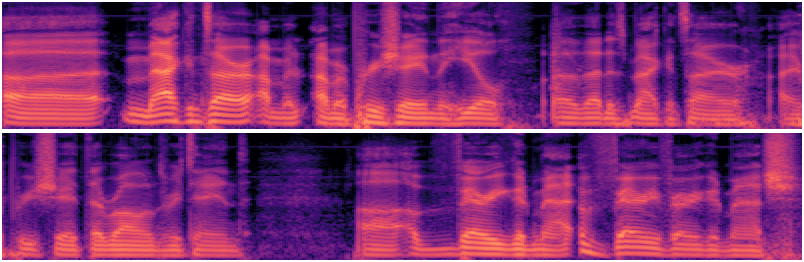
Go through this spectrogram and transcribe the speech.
Uh, McIntyre, I'm I'm appreciating the heel. Uh, that is McIntyre. I appreciate that Rollins retained. Uh, a very good match, a very very good match.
